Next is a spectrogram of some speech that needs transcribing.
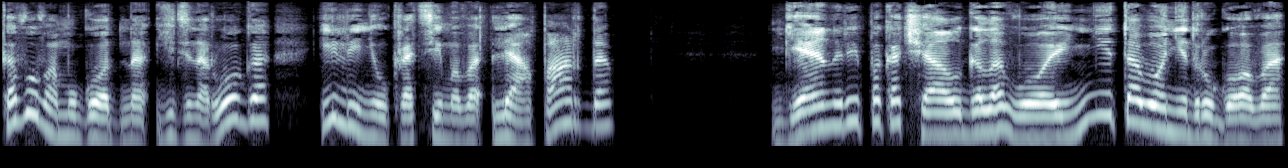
Кого вам угодно, единорога или неукротимого леопарда?» Генри покачал головой. «Ни того, ни другого.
